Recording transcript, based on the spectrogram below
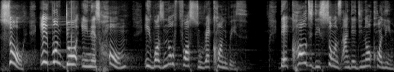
So, even though in his home, he was no force to reckon with, they called the sons and they did not call him.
